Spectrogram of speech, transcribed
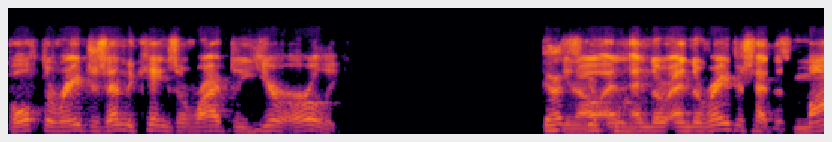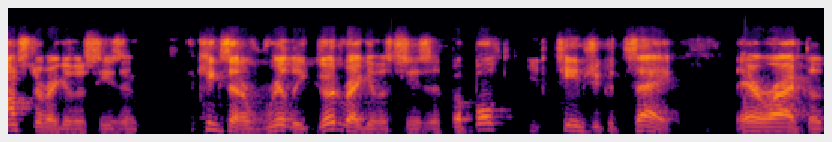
both the Rangers and the Kings arrived a year early. That's you know, and, and the and the Rangers had this monster regular season. The Kings had a really good regular season, but both teams you could say they arrived a,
